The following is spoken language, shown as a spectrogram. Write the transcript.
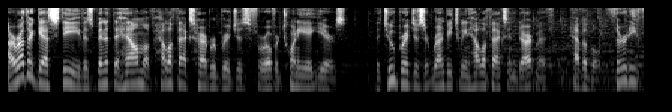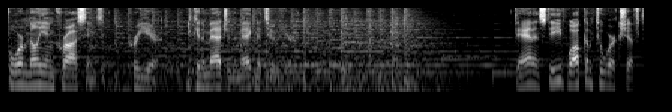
Our other guest, Steve, has been at the helm of Halifax Harbour Bridges for over 28 years. The two bridges that run between Halifax and Dartmouth have about 34 million crossings per year. You can imagine the magnitude here. Dan and Steve, welcome to WorkShift.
